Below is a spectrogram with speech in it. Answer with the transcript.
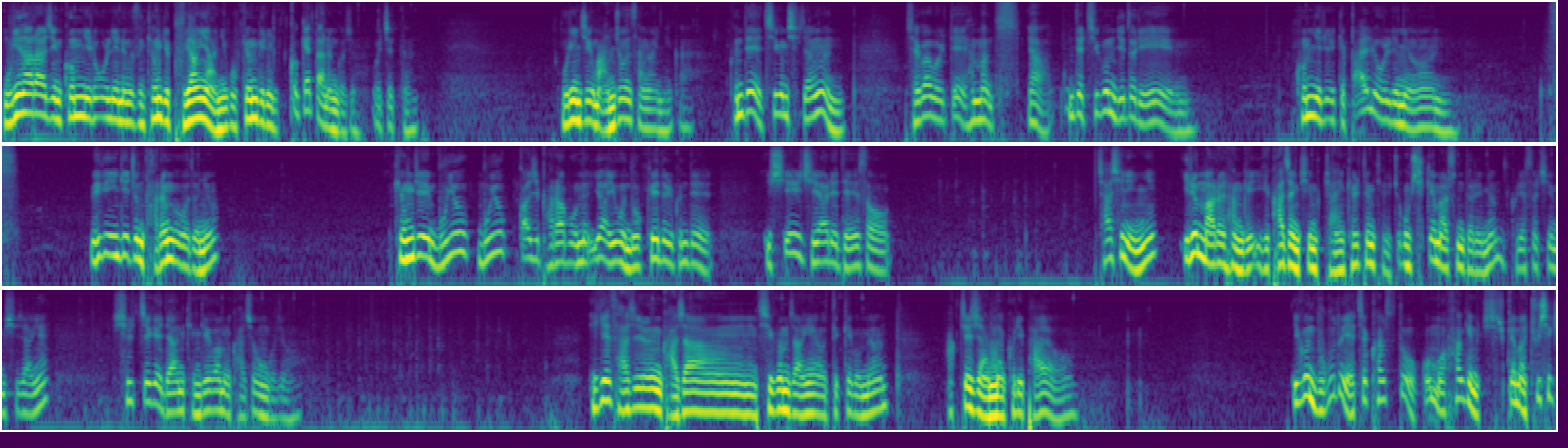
우리나라 지금 금리를 올리는 것은 경기 부양이 아니고 경기를 꺾겠다는 거죠. 어쨌든 우린 지금 안 좋은 상황이니까. 근데 지금 시장은 제가 볼 때 한번 야 근데 지금 니들이 금리를 이렇게 빨리 올리면 이게 이게 좀 다른 거거든요. 경제 무역 무역까지 바라보면 야 이거 높게들 근데 CAGR에 대해서 자신 있니? 이런 말을 한 게 이게 가장 지금 자연 결정체를 조금 쉽게 말씀드리면 그래서 지금 시장에 실적에 대한 경계감을 가져온 거죠. 이게 사실은 가장 지금 장에 어떻게 보면 악재지 않나 그리 봐요. 이건 누구도 예측할 수도 없고 뭐 하긴 쉽게 말 주식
